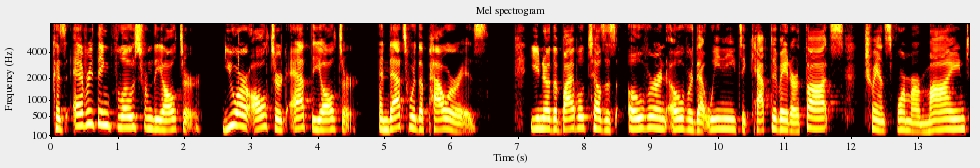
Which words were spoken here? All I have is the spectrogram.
because everything flows from the altar. You are altered at the altar, and that's where the power is. You know, the Bible tells us over and over that we need to captivate our thoughts, transform our mind,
